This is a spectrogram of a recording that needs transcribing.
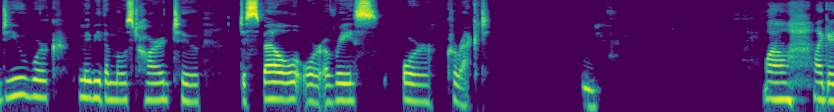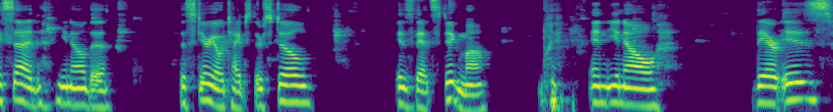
do you work maybe the most hard to dispel or erase or correct? Hmm. Well, like I said, you know, the the stereotypes, there still is that stigma. and you know, there is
